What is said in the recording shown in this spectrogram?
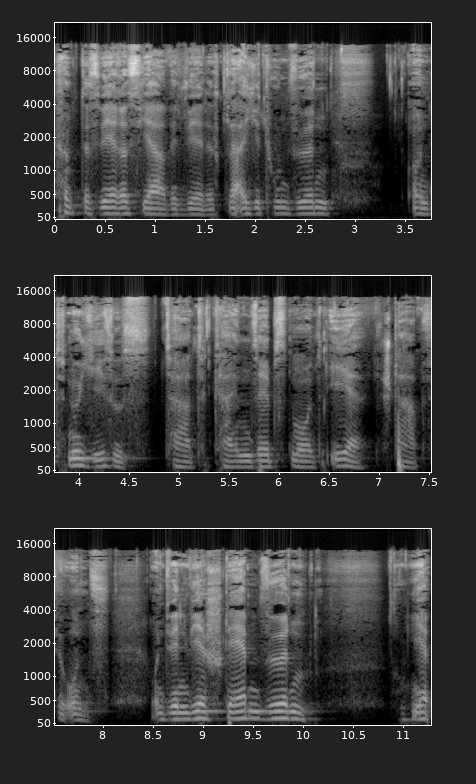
Das wäre es ja, wenn wir das Gleiche tun würden. Und nur Jesus tat keinen Selbstmord, er starb für uns. Und wenn wir sterben würden, ja,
